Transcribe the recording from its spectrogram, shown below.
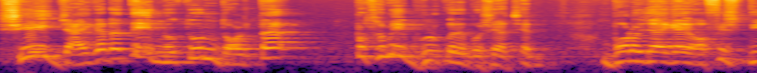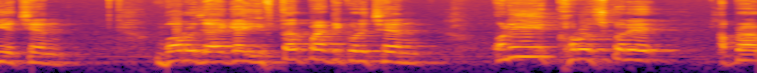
সেই জায়গাটাতে নতুন দলটা প্রথমেই ভুল করে বসে আছেন। বড় জায়গায় অফিস নিয়েছেন বড় জায়গায় ইফতার পার্টি করেছেন, অনেক খরচ করে আপনার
